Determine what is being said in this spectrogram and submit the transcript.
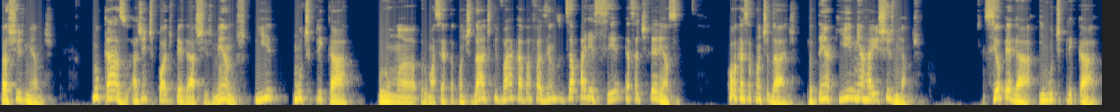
para x menos. No caso, a gente pode pegar x menos e multiplicar por uma, por uma certa quantidade que vai acabar fazendo desaparecer essa diferença. Qual que é essa quantidade? Eu tenho aqui minha raiz x menos. Se eu pegar e multiplicar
